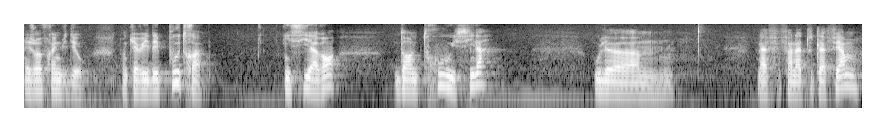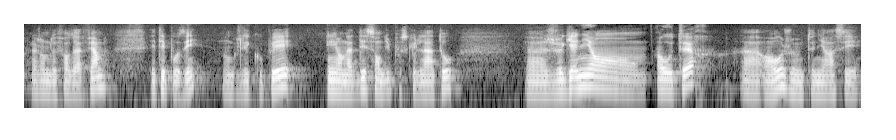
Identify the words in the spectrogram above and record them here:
et je referai une vidéo. Donc il y avait des poutres ici avant, dans le trou ici là, où le, euh, la, enfin, toute la ferme, la jambe de force de la ferme, était posée. Donc je l'ai coupé et on a descendu parce que le linteau, euh, je veux gagner en, hauteur. Euh, en haut, je veux me tenir assez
